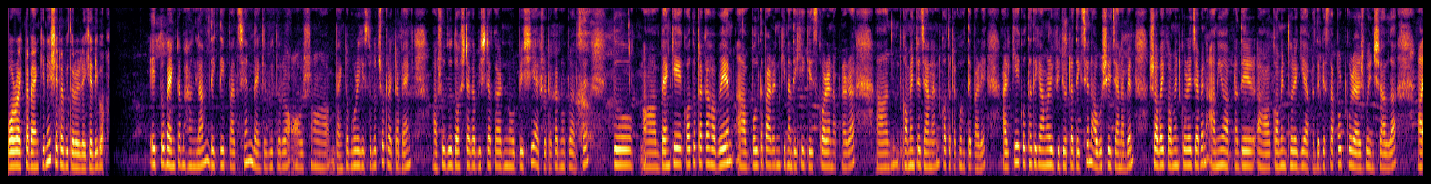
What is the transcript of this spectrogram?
বড় একটা ব্যাংকে নিয়ে সেটার ভিতরে রেখে দিব। এই তো ব্যাংকটা ভাঙলাম, দেখতেই পাচ্ছেন ব্যাংকের ভিতরে ব্যাংকটা ভরে গেছিল ছোট একটা ব্যাংক শুধু দশ টাকা, বিশ টাকার নোট বেশি, একশো টাকার নোটও আছে। তো ব্যাংকে কত টাকা হবে বলতে পারেন কি না দেখি গেস করেন আপনারা। কমেন্টে জানান কত টাকা হতে পারে। আর কে কোথা থেকে আমার ভিডিওটা দেখছেন অবশ্যই জানাবেন। সবাই কমেন্ট করে যাবেন। আমিও আপনাদের কমেন্ট ধরে গিয়ে আপনাদেরকে সাপোর্ট করে আসব ইনশাআল্লাহ। আহ,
